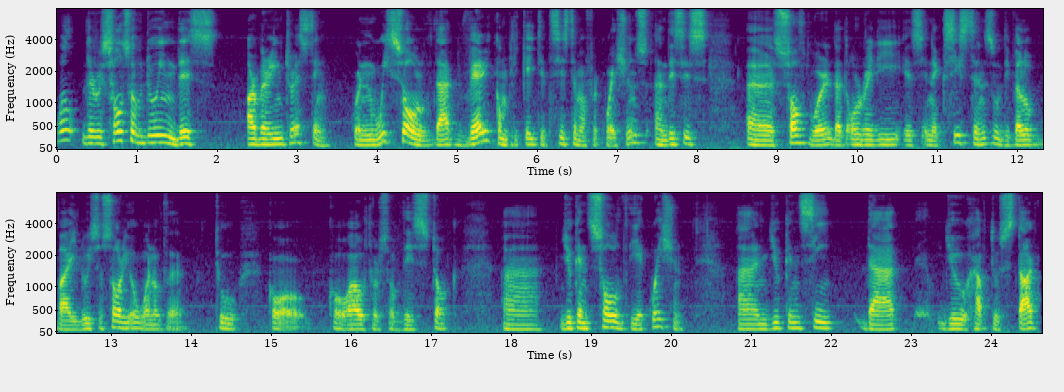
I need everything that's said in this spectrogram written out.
well the results of doing this are very interesting when we solve that very complicated system of equations, and this is a software that already is in existence, developed by Luis Osorio, one of the two co-authors of this talk, uh, you can solve the equation. And you can see that you have to start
